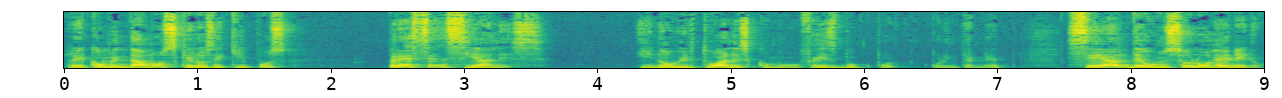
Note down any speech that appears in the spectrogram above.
recomendamos que los equipos presenciales y no virtuales como Facebook por, por Internet, sean de un solo género,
